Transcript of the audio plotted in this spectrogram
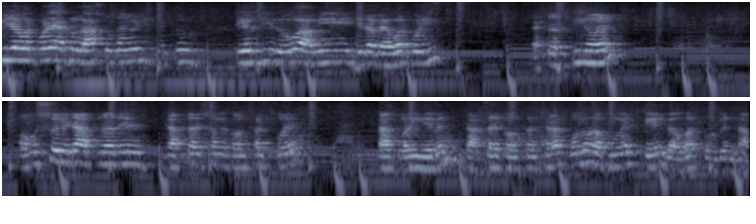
শুকিয়ে যাওয়ার পরে এখন লাস্ট ওকে আমি একটু তেল দিয়ে দেবো। আমি যেটা ব্যবহার করি, একটা স্কিন অয়েল অবশ্যই এটা আপনাদের ডাক্তারের সঙ্গে কনসাল্ট করে তারপরেই নেবেন। ডাক্তারের কনসাল্ট ছাড়া কোনো রকমের তেল ব্যবহার করবেন না।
